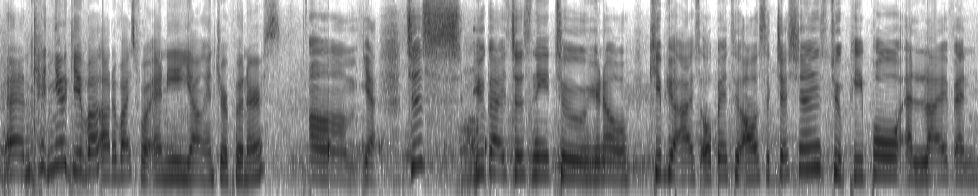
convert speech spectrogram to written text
And can you give us advice for any young entrepreneurs? Um, yeah, just you guys just need to you know keep your eyes open to our suggestions to people and life and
